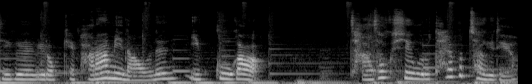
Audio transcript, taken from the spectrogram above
지금 이렇게 바람이 나오는 입구가 자석식으로 탈부착이 돼요.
